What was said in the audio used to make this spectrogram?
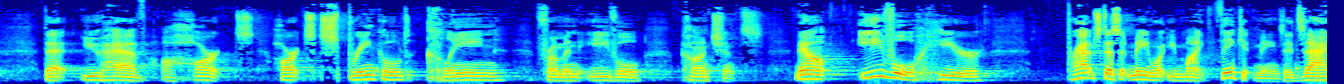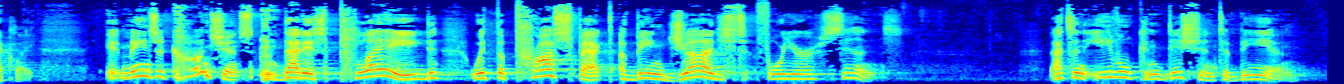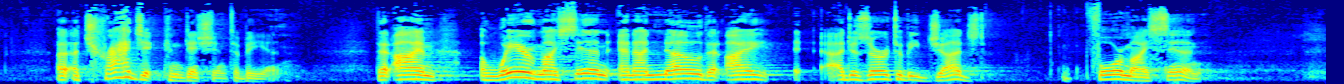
that you have a heart, hearts sprinkled clean from an evil conscience. Now, evil here perhaps doesn't mean what you might think it means exactly. It means a conscience that is plagued with the prospect of being judged for your sins. That's an evil condition to be in, a, a tragic condition to be in. That I'm aware of my sin and I know that I, I deserve to be judged for my sin.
